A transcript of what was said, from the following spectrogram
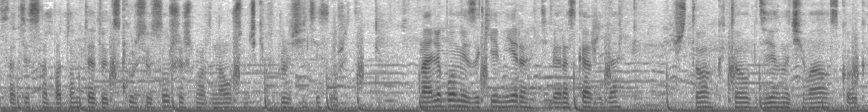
Соответственно, потом ты эту экскурсию слушаешь, можно наушнички включить и слушать. На любом языке мира тебе расскажут, да? Что, кто, где ночевал, сколько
